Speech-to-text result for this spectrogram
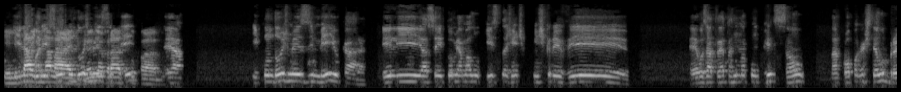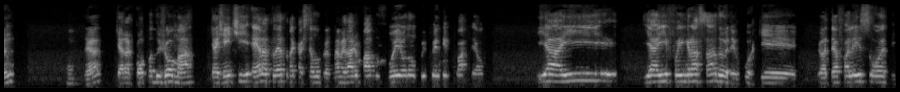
Ele, ele tá apareceu live, com dois meses e meio. É, e com dois meses e meio, cara, ele aceitou minha maluquice da gente inscrever é, os atletas numa competição na Copa Castelo Branco, né? Que era a Copa do Jomar, que a gente era atleta da Castelo Branco. Na verdade, o Pablo foi, eu não fui, porque eu entrei pro quartel. E aí, e aí foi engraçado, porque eu até falei isso ontem.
